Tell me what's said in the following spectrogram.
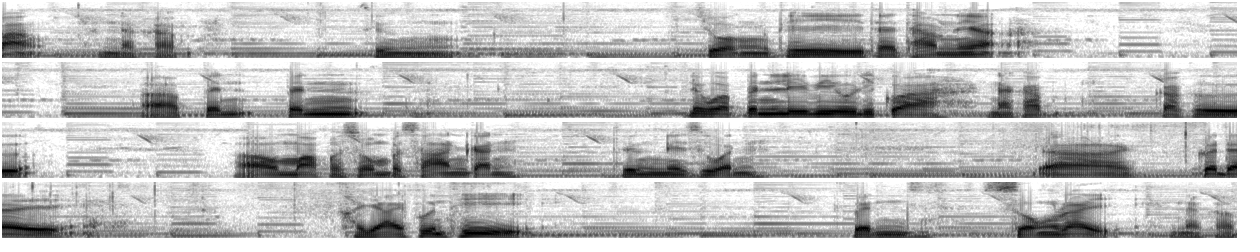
บ้างนะครับ ซึ่ง ช่วงที่ถ่ายทำเนี้ยอ่าเป็นเป็นเรียกว่าเป็นรีวิวดีกว่านะครับ ก็คือเอามาผสมประสานกัน ซึ่งในสวนอ่าก็ได้ขยายพื้นที่เป็นสองไร่นะครับ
